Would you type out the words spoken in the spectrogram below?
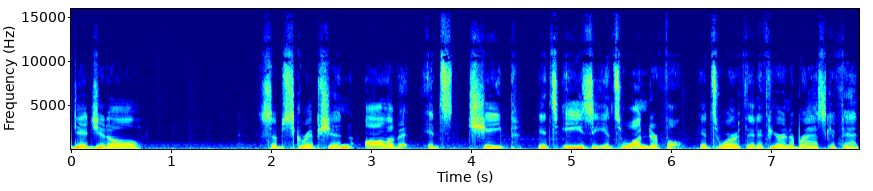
digital subscription, all of it. It's cheap, it's easy, it's wonderful. It's worth it if you're a Nebraska fan.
